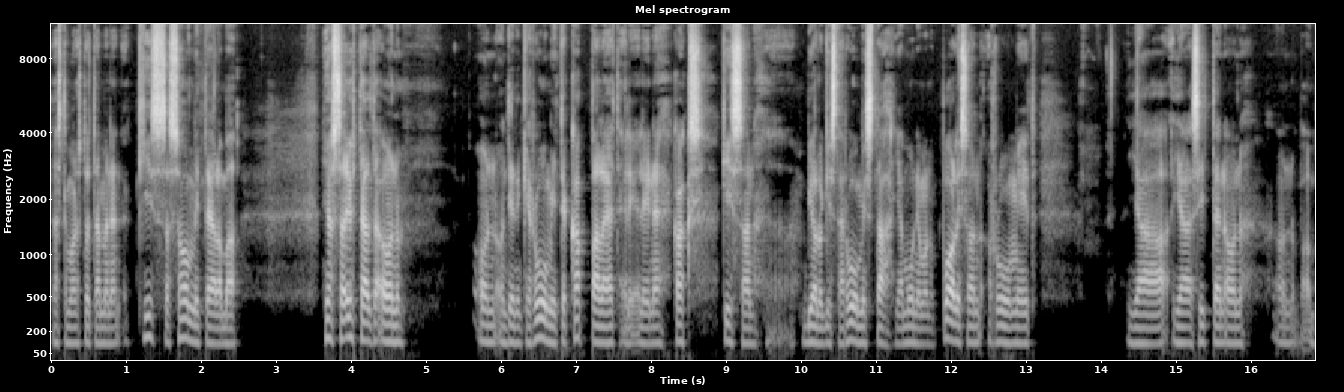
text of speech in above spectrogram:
tästä muodostuu tämmöinen kissasommitelma, jossa yhtäältä on, on, on tietenkin ruumiit ja kappaleet, eli, eli ne kaksi kissan äh, biologista ruumista ja mun ja mun puolison ruumiit. Ja, ja sitten on, on, on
